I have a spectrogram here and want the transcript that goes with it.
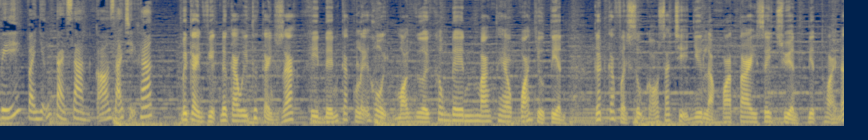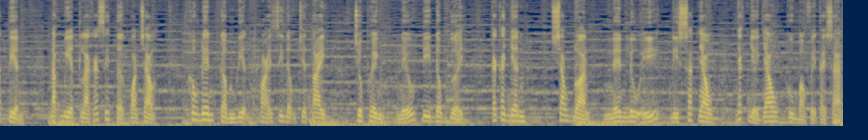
ví và những tài sản có giá trị khác. Bên cạnh việc nâng cao ý thức cảnh giác khi đến các lễ hội, mọi người không nên mang theo quá nhiều tiền, cất các vật dụng có giá trị như là hoa tai, dây chuyền, điện thoại đắt tiền, đặc biệt là các giấy tờ quan trọng. Không nên cầm điện thoại di động trên tay, chụp hình nếu đi đông người. Các cá nhân trong đoàn nên lưu ý đi sát nhau, nhắc nhở nhau cùng bảo vệ tài sản.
